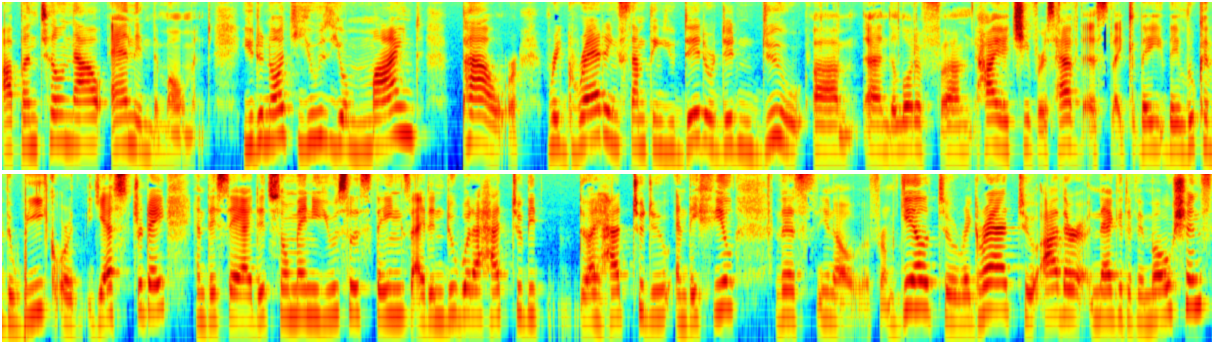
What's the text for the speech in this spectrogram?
up until now and in the moment. You do not use your mind power, regretting something you did or didn't do. Um, and a lot of um, high achievers have this. Like they, they look at the week or yesterday and they say, I did so many useless things. I didn't do what I had to be, I had to do. And they feel this, you know, from guilt to regret to other negative emotions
